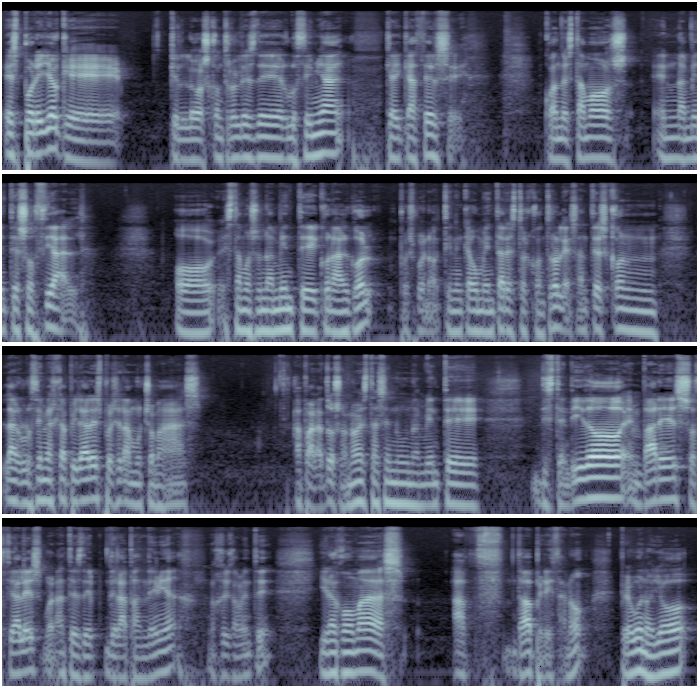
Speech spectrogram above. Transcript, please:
Es por ello que, que los controles de glucemia que hay que hacerse cuando estamos en un ambiente social o estamos en un ambiente con alcohol, pues bueno, tienen que aumentar estos controles. Antes con las glucemias capilares pues era mucho más aparatoso, ¿no? Estás en un ambiente distendido, en bares, sociales, bueno, antes de, la pandemia, lógicamente, y era como más... daba pereza, ¿no? Pero bueno, yo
